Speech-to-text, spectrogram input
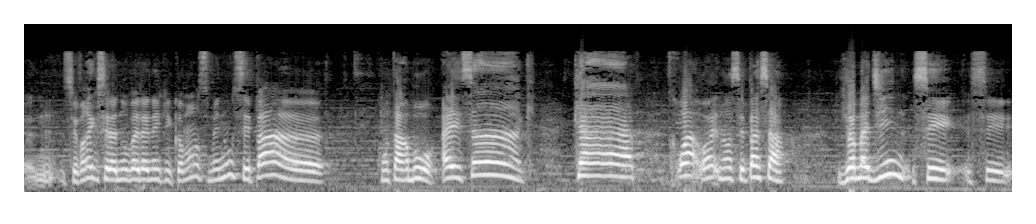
euh, c'est vrai que c'est la nouvelle année qui commence, mais nous, c'est pas euh, compte à rebours. Allez, 5, 4, 3. Ouais, non, c'est pas ça. Yom Adin, c'est. Il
